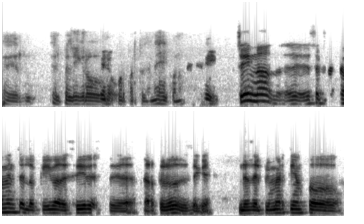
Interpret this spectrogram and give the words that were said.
el, el peligro Pero- por parte de México, ¿no? Sí, no, eh, es exactamente lo que iba a decir este Arturo, desde que desde el primer tiempo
